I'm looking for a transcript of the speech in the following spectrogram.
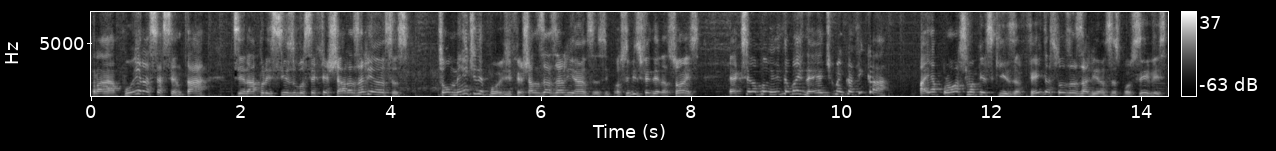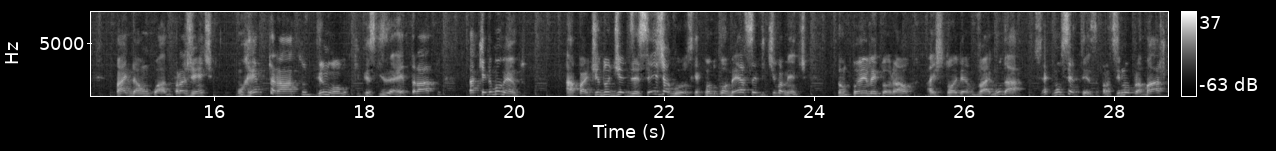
Para a poeira se assentar, será preciso você fechar as alianças. Somente depois de fechadas as alianças e possíveis federações, é que você vai poder ter uma ideia de como é que vai ficar. Aí a próxima pesquisa, feitas todas as alianças possíveis, vai dar um quadro para a gente, um retrato, de novo, que pesquisa é retrato, daquele momento. A partir do dia 16 de agosto, que é quando começa efetivamente campanha eleitoral, a história vai mudar. Isso é com certeza, para cima ou para baixo,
